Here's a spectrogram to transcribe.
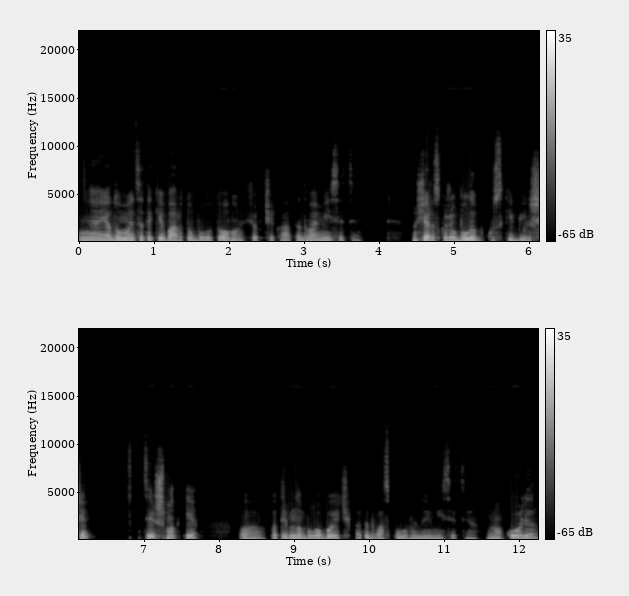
Я думаю, це таки варто було того, щоб чекати два місяці. Ну, ще раз кажу, були б куски більші, ці шматки, е, потрібно було б чекати два з половиною місяці. Ну, колір.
